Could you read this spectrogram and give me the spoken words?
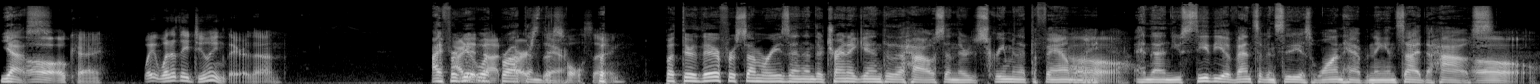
Yes. oh, okay. Wait, what are they doing there then? I I forget did what brought them this there. whole But- thing. But they're there for some reason and they're trying to get into the house and they're screaming at the family. Oh. And then you see the events of Insidious 1 happening inside the house. oh,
